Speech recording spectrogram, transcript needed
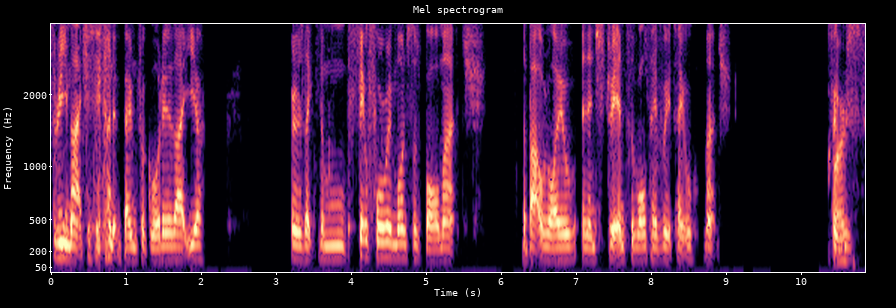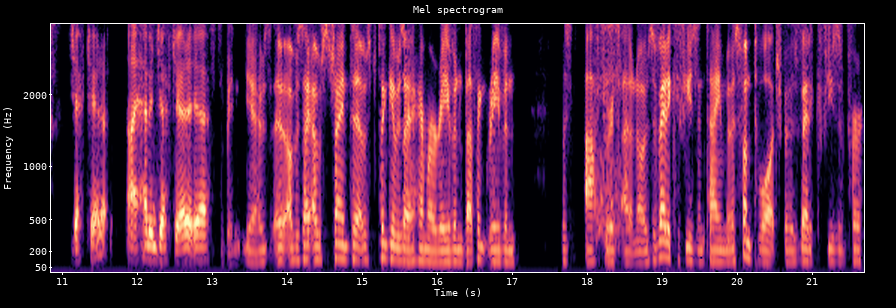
three matches they done at Bound for Glory that year. It was like the Fatal Four Way Monsters Ball match, the Battle Royal, and then straight into the World Heavyweight title match. Of course. Jeff Jarrett. I him and Jeff Jarrett, yeah. Been, yeah, I was, I was, I was trying to, I was thinking it was either him or Raven, but I think Raven was afterwards. I don't know. It was a very confusing time. It was fun to watch, but it was very confusing for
